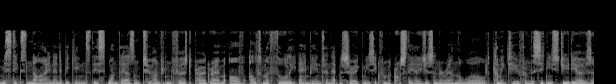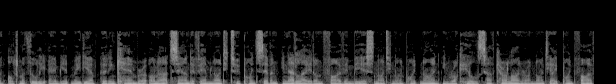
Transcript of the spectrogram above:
Mystics 9 and it begins this 1201st program of Ultima Thule ambient and atmospheric music from across the ages and around the world. Coming to you from the Sydney studios of Ultima Thule Ambient Media heard in Canberra on Art Sound FM 92.7 in Adelaide on 5MBS 99.9 in Rock Hill South Carolina on 98.5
